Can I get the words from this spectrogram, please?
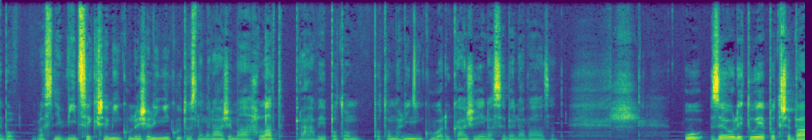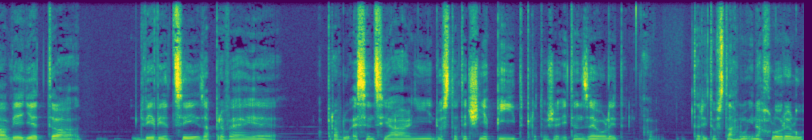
nebo vlastně více křemíku než hliníku, to znamená, že má hlad právě potom, potom hliníku a dokáže ji na sebe navázat. U zeolitu je potřeba vědět dvě věci. Za prvé je opravdu esenciální dostatečně pít, protože i ten zeolit, a tady to vztáhnu i na chlorelu,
